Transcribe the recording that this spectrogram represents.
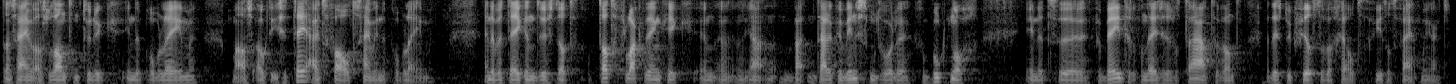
dan zijn we als land natuurlijk in de problemen. Maar als ook de ICT uitvalt, zijn we in de problemen. En dat betekent dus dat op dat vlak, denk ik, een, een, ja, een duidelijke winst moet worden geboekt nog in het eh, verbeteren van deze resultaten. Want het is natuurlijk veel te veel geld, 4 tot 5 miljard.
